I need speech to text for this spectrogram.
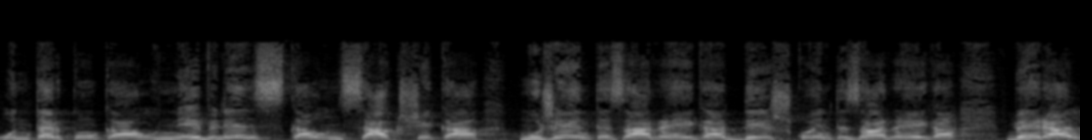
ان ترکوں کا، ان ایویڈنس کا، ان ساکشی کا مجھے انتظار رہے گا، دیش کو انتظار رہے گا۔ بہرحال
